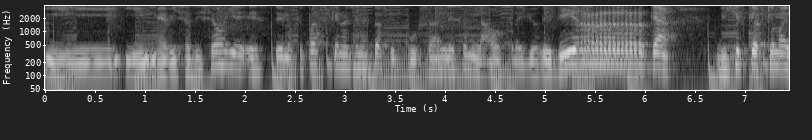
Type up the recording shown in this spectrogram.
Y, me avisa, dice, oye, este, lo que pasa es que no es en esta sucursal, es en la otra. Y yo, de verga. Dije, es que aquí me,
